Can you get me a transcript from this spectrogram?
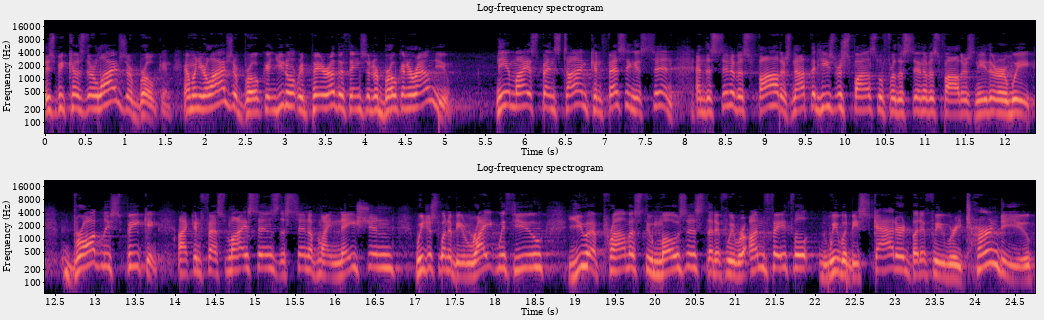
is because their lives are broken. And when your lives are broken, you don't repair other things that are broken around you. Nehemiah spends time confessing his sin and the sin of his fathers. Not that he's responsible for the sin of his fathers, neither are we. Broadly speaking, I confess my sins, the sin of my nation. We just want to be right with you. You have promised through Moses that if we were unfaithful, we would be scattered, but if we returned to you,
